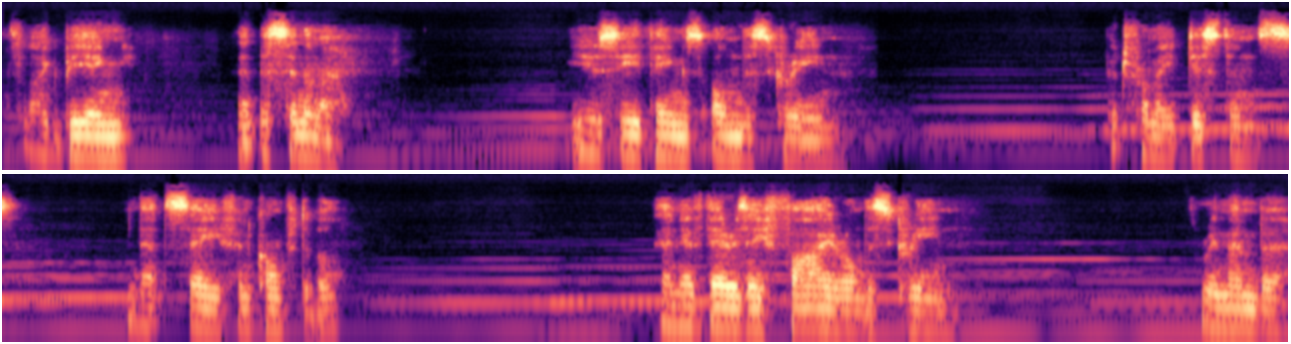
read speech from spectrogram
It's like being at the cinema. You see things on the screen, but from a distance that's safe and comfortable. And if there is a fire on the screen, remember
